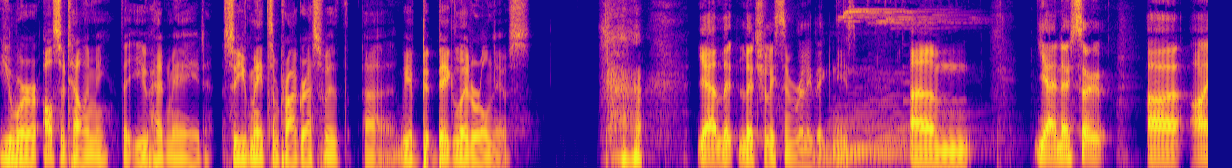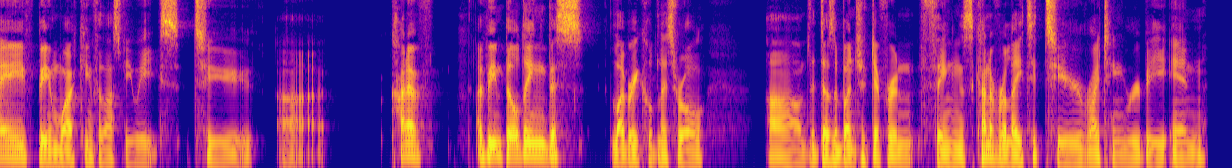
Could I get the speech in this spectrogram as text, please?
you were also telling me that you had made, so you've made some progress with, uh, we have b- big literal news. yeah, li- literally some really big news. Um, yeah, no. So uh, I've been working for the last few weeks to uh, kind of. I've been building this library called Literal um, that does a bunch of different things, kind of related to writing Ruby in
